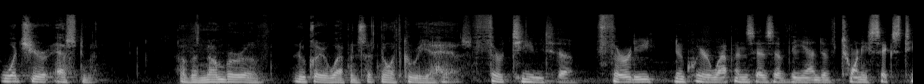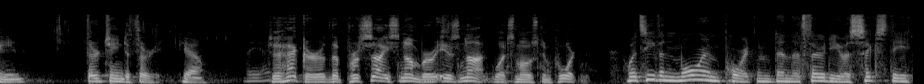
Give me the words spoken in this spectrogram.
What's your estimate of the number of nuclear weapons that North Korea has? 13 to 30 nuclear weapons as of the end of 2016. 13 to 30? Yeah. To Hecker, the precise number is not what's most important. What's even more important than the 30 or 60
